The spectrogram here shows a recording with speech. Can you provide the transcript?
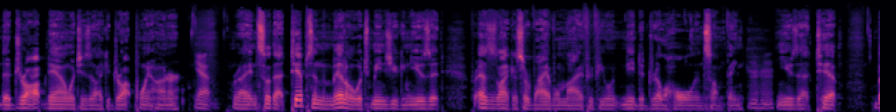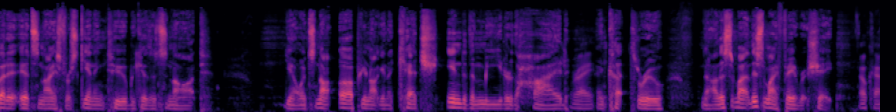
the drop down, which is like a drop point hunter, Yeah. Right? And so that tips in the middle, which means you can use it for, as like a survival knife if you need to drill a hole in something. You use that tip, but it, it's nice for skinning too because it's not. You know, it's not up. You're not going to catch into the meat or the hide Right. and cut through. Now this is my this is my favorite shape Okay.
